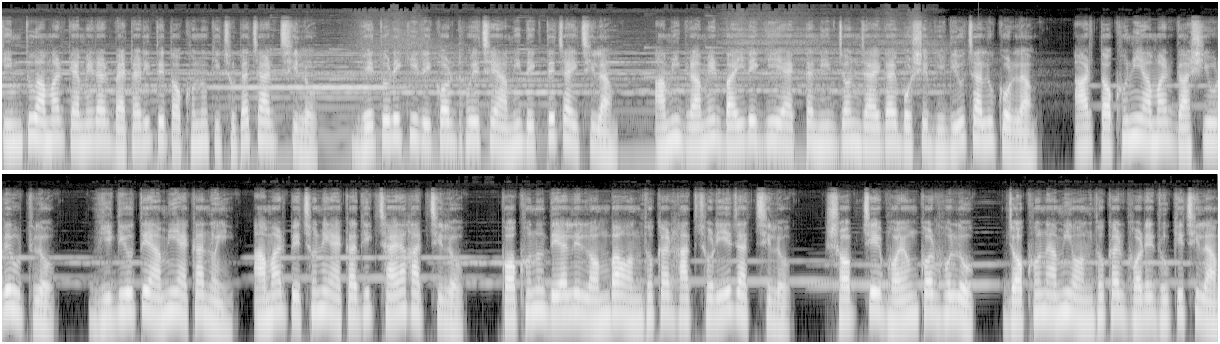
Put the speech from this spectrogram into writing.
কিন্তু আমার ক্যামেরার ব্যাটারিতে তখনও কিছুটা চার্জ ছিল। ভেতরে কি রেকর্ড হয়েছে আমি দেখতে চাইছিলাম। আমি গ্রামের বাইরে গিয়ে একটা নির্জন জায়গায় বসে ভিডিও চালু করলাম। আর তখনই আমার গা শিউরে উঠল। ভিডিওতে আমি একা নই, আমার পেছনে একাধিক ছায়া হাঁটছিল। কখনো দেয়ালে লম্বা অন্ধকার হাত ছড়িয়ে যাচ্ছিল। সবচেয়ে ভয়ঙ্কর হলো যখন আমি অন্ধকার ঘরে ঢুকেছিলাম,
